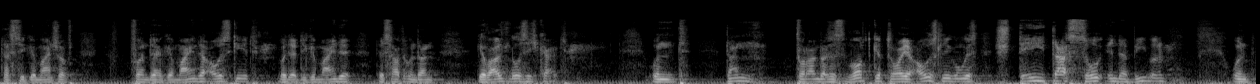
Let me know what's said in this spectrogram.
dass die Gemeinschaft von der Gemeinde ausgeht oder die Gemeinde das hat und dann Gewaltlosigkeit. Und dann vor allem, dass es wortgetreue Auslegung ist, steht das so in der Bibel. Und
